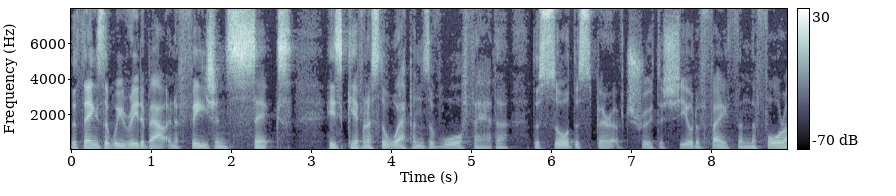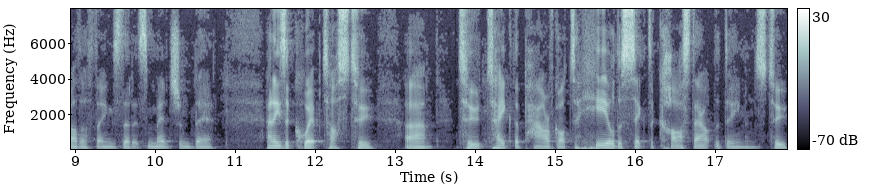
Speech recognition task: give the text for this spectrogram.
the things that we read about in Ephesians 6. He's given us the weapons of warfare, the, the sword, the spirit of truth, the shield of faith, and the four other things that it's mentioned there. And He's equipped us to, um, to take the power of God, to heal the sick, to cast out the demons, to,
